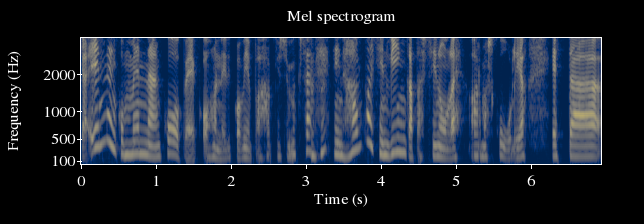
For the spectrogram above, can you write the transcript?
Ja ennen kuin mennään KPK, eli kovin paha kysymykseen, mm-hmm. niin haluaisin vinkata sinulle, armas kuulija, että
